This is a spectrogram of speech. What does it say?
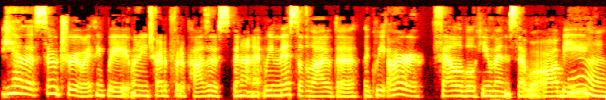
Yeah, that's so true. I think we, when you try to put a positive spin on it, we miss a lot of the, like, we are fallible humans that will all be, yeah.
